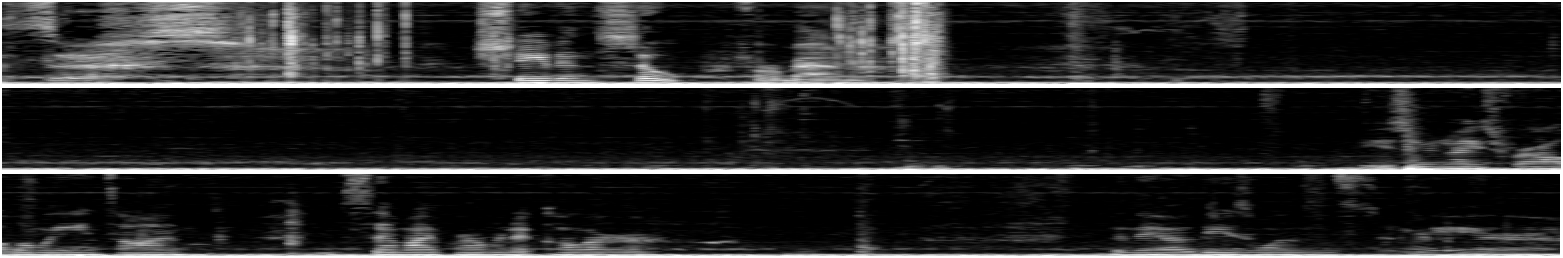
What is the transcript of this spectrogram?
This? Shaving soap for men. These are nice for Halloween time. Semi-permanent color. Then they have these ones right here.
